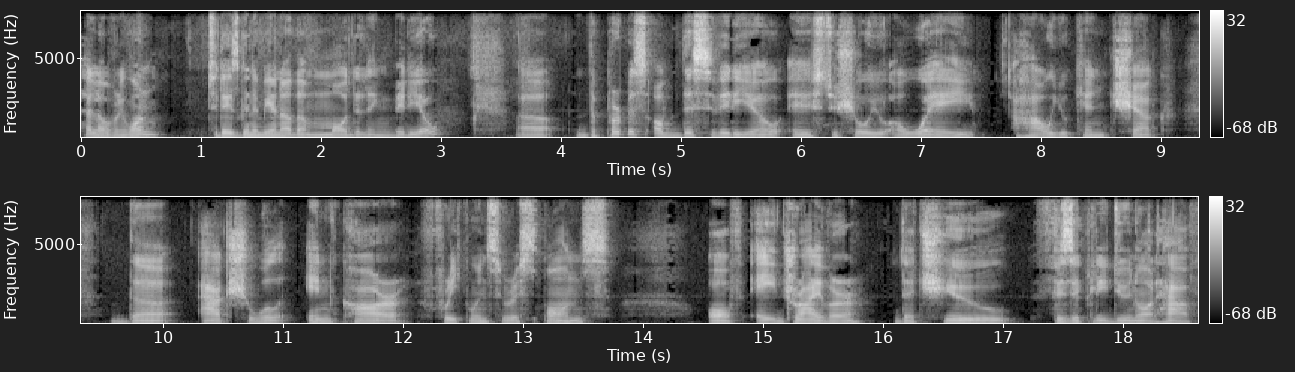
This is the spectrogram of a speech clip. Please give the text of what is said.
Hello everyone, today is going to be another modeling video. Uh, the purpose of this video is to show you a way how you can check the actual in-car frequency response of a driver that you physically do not have.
